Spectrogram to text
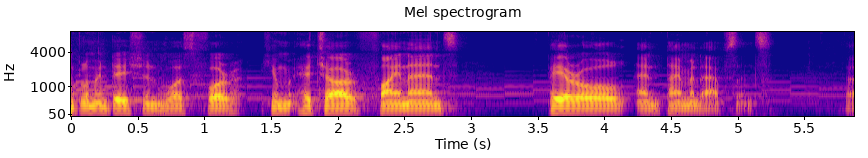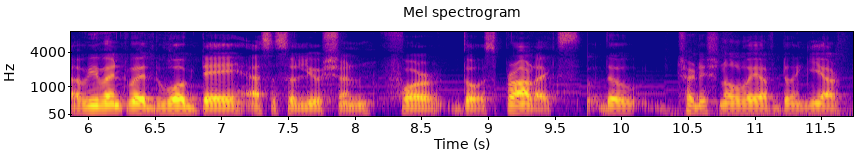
implementation was for HR, finance, payroll, and time and absence. Uh, we went with Workday as a solution for those products. The traditional way of doing ERP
